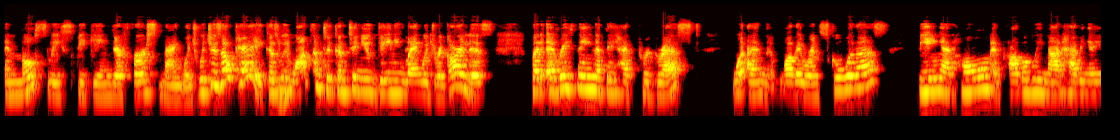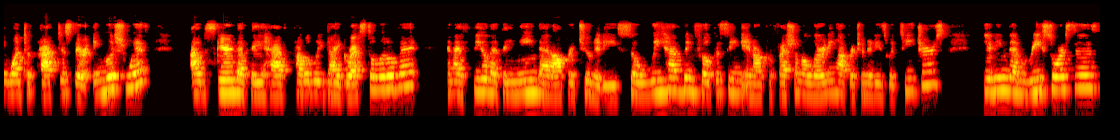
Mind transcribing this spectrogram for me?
and mostly speaking their first language, which is okay because mm-hmm. we want them to continue gaining language regardless. But everything that they had progressed and while they were in school with us, being at home and probably not having anyone to practice their English with, I'm scared that they have probably digressed a little bit and I feel that they need that opportunity. So we have been focusing in our professional learning opportunities with teachers, giving them resources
